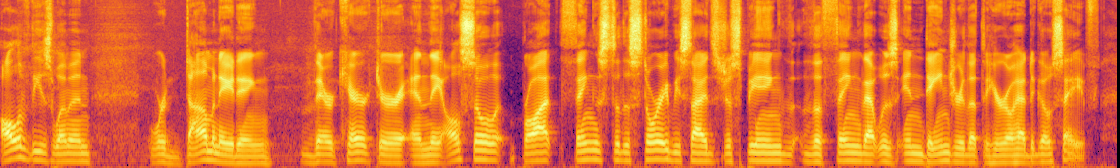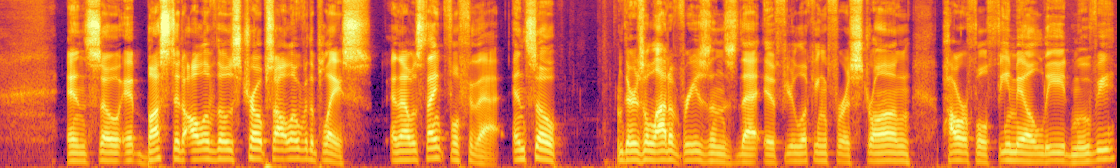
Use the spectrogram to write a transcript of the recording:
all of these women were dominating their character and they also brought things to the story besides just being the thing that was in danger that the hero had to go save. And so it busted all of those tropes all over the place. And I was thankful for that. And so there's a lot of reasons that if you're looking for a strong, powerful female lead movie,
